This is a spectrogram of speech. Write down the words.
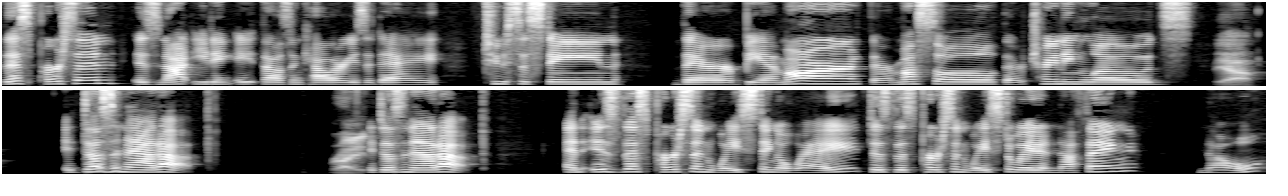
this person is not eating 8000 calories a day to sustain their BMR, their muscle, their training loads. Yeah. It doesn't add up. Right. It doesn't add up. And is this person wasting away? Does this person waste away to nothing? No,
